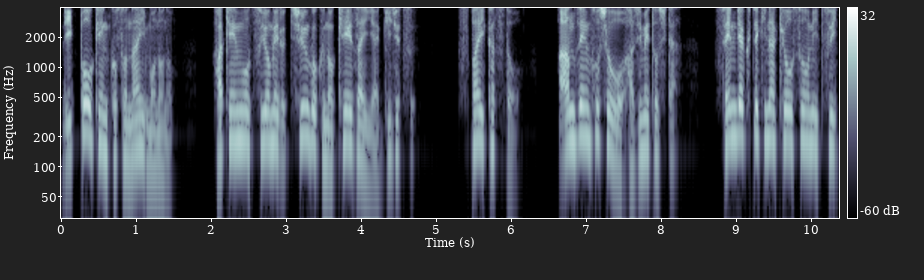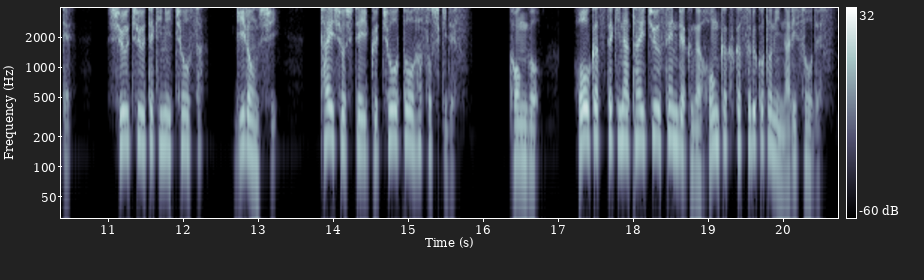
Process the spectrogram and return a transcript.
立法権こそないものの覇権を強める中国の経済や技術スパイ活動安全保障をはじめとした戦略的な競争について集中的に調査議論し対処していく超党派組織です。今後包括的な対中戦略が本格化することになりそうです。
